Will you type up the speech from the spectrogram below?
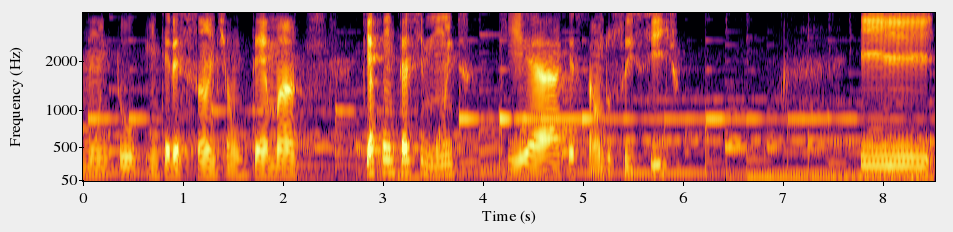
muito interessante, é um tema que acontece muito, que é a questão do suicídio. E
